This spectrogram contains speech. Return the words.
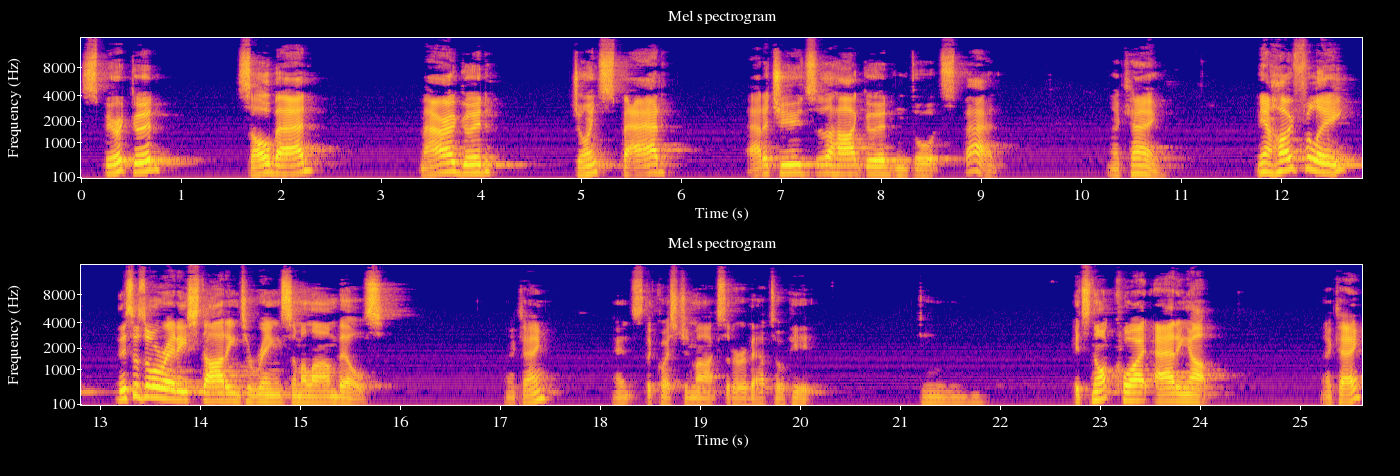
spirit good, soul bad, Marrow, good. Joints, bad. Attitudes of the heart, good. And thoughts, bad. Okay. Now, hopefully, this is already starting to ring some alarm bells. Okay? Hence the question marks that are about to appear. Ding. It's not quite adding up. Okay?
